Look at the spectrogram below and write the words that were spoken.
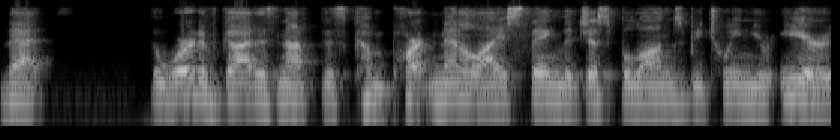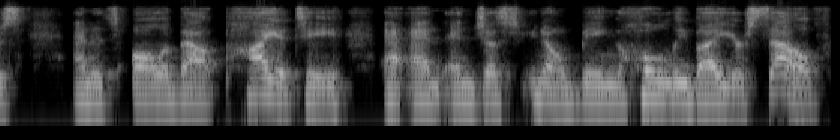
that the word of God is not this compartmentalized thing that just belongs between your ears and it's all about piety and, and, and just you know being holy by yourself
